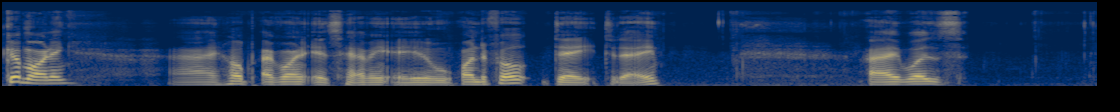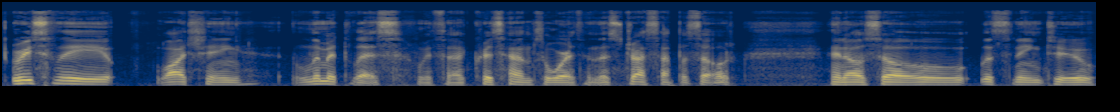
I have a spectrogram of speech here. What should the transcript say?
Good morning. I hope everyone is having a wonderful day today. I was recently watching Limitless with uh, Chris Hemsworth in the stress episode, and also listening to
